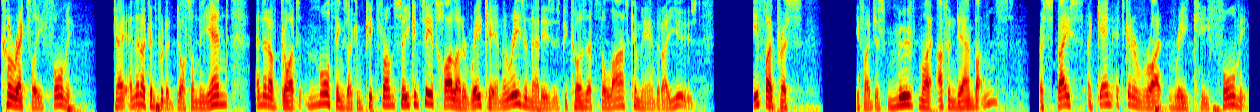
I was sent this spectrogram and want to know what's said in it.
correctly for me. Okay, and then I can put a dot on the end, and then I've got more things I can pick from. So you can see it's highlighted read key, and the reason that is, is because that's the last command that I used. If I press, if I just move my up and down buttons, press space, again, it's going to write read key for me.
